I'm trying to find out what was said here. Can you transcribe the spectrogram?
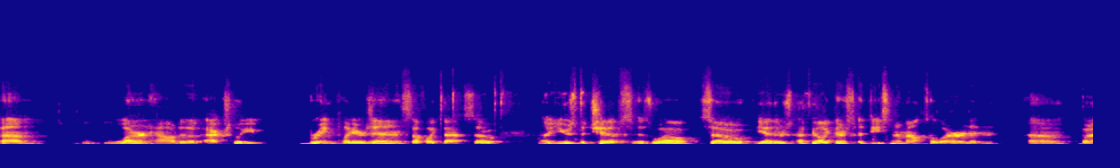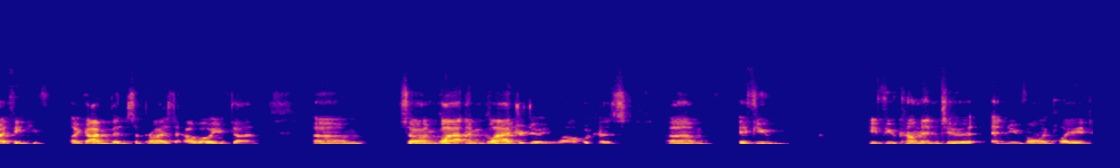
um, learn how to actually bring players in and stuff like that. So uh, use the chips as well. So yeah, there's I feel like there's a decent amount to learn, and um, but I think you've like I've been surprised at how well you've done. Um, so I'm glad I'm glad you're doing well because um, if you if you come into it and you've only played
